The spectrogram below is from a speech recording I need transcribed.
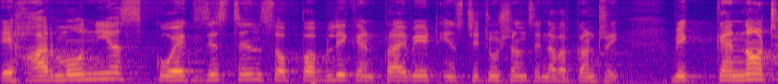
a harmonious coexistence of public and private institutions in our country. We cannot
